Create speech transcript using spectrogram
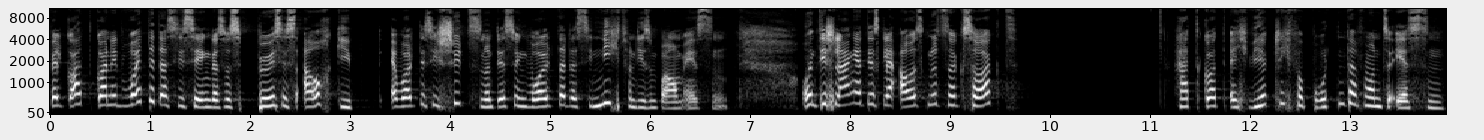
Weil Gott gar nicht wollte, dass sie sehen, dass es Böses auch gibt. Er wollte sie schützen und deswegen wollte er, dass sie nicht von diesem Baum essen. Und die Schlange hat das gleich ausgenutzt und gesagt, hat Gott euch wirklich verboten, davon zu essen?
